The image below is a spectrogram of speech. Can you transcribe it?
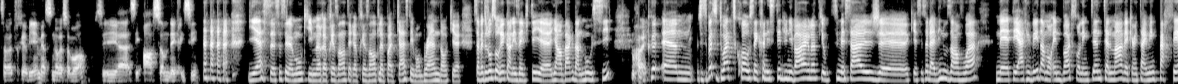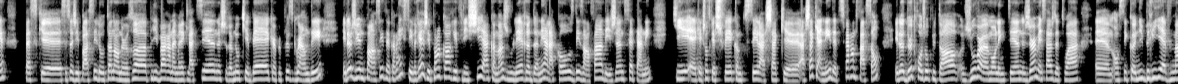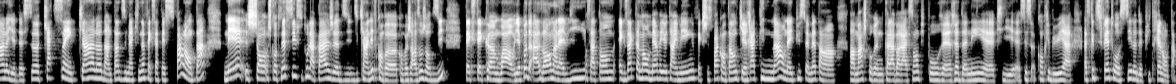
Ça va très bien. Merci de me recevoir. C'est euh, awesome d'être ici. yes, ça c'est le mot qui me représente et représente le podcast et mon brand. Donc, euh, ça fait toujours sourire quand les invités euh, y embarquent dans le mot aussi. Ouais. Écoute, euh, je sais pas si toi tu crois aux synchronicités de l'univers là, puis aux petits messages que c'est ça la vie nous envoie. Mais tu es arrivé dans mon inbox sur LinkedIn tellement avec un timing parfait parce que c'est ça, j'ai passé l'automne en Europe, l'hiver en Amérique latine, je suis revenue au Québec, un peu plus groundée. Et là, j'ai eu une pensée de comme, c'est vrai, j'ai pas encore réfléchi à comment je voulais redonner à la cause des enfants, des jeunes cette année qui est euh, quelque chose que je fais, comme tu sais, là, à chaque euh, à chaque année de différentes façons. Et là, deux trois jours plus tard, j'ouvre mon LinkedIn, j'ai un message de toi. Euh, on s'est connus brièvement là, il y a de ça 4-5 ans là, dans le temps du Makina, fait que ça fait super longtemps. Mais je, je continue de suivre surtout la page du, du camp livre qu'on va qu'on va jaser aujourd'hui. Fait que c'était comme wow, il y a pas de hasard dans la vie. Ça tombe exactement au merveilleux timing. Fait que je suis super contente que rapidement on ait pu se mettre en, en marche pour une collaboration puis pour redonner euh, puis euh, c'est ça, contribuer à, ce que tu fais toi aussi là, depuis très longtemps.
